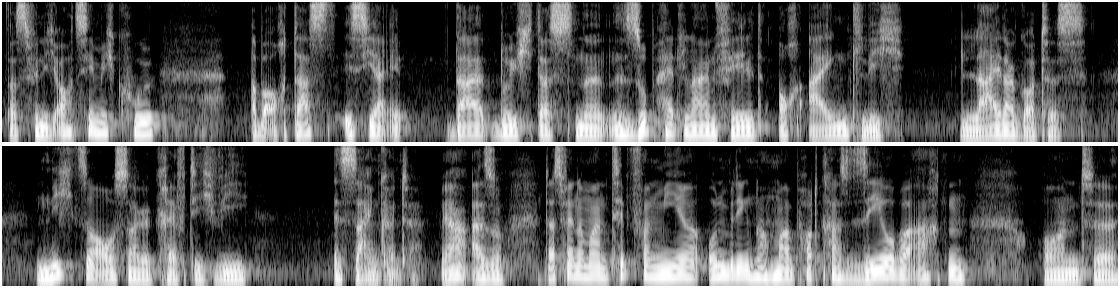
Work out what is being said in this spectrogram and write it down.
Das finde ich auch ziemlich cool. Aber auch das ist ja dadurch, dass eine, eine Subheadline fehlt, auch eigentlich leider Gottes nicht so aussagekräftig wie es sein könnte. Ja, also das wäre nochmal ein Tipp von mir. Unbedingt nochmal Podcast SEO beachten und äh,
